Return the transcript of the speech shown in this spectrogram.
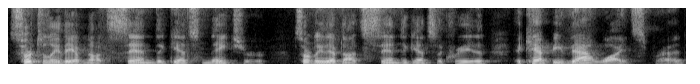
Certainly they have not sinned against nature. Certainly they have not sinned against the created. It can't be that widespread.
